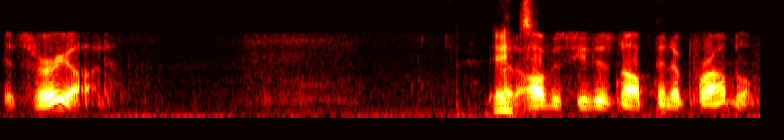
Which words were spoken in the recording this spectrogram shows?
It's very odd. It's, but obviously, there's not been a problem.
